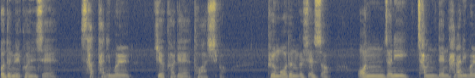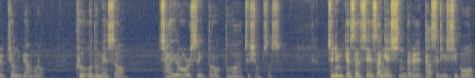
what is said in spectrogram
어둠의 권세 사탄임을 기억하게 도와시고 그 모든 것에서 온전히 참된 하나님을 경배함으로 그 어둠에서 자유로울 수 있도록 도와주시옵소서. 주님께서 세상의 신들을 다스리시고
